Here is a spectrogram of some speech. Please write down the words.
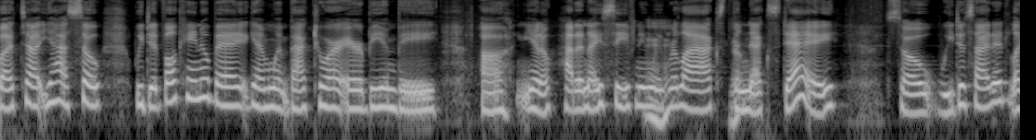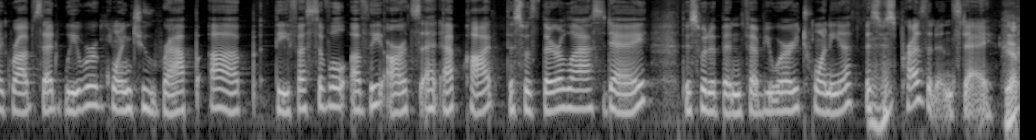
But uh, yeah, so we did Volcano Bay again. Went back to our Airbnb. Uh, you know, had a nice evening. We relaxed. The next day, so we decided, like Rob said, we were going to wrap up the Festival of the Arts at Epcot. This was their last day. This would have been February 20th. This was President's Day. Yep.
